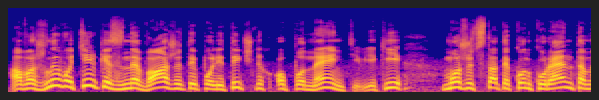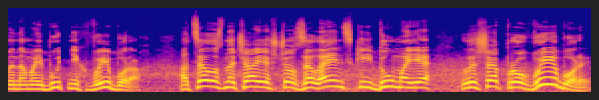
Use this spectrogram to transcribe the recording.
а важливо тільки зневажити політичних опонентів, які можуть стати конкурентами на майбутніх виборах. А це означає, що Зеленський думає лише про вибори.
